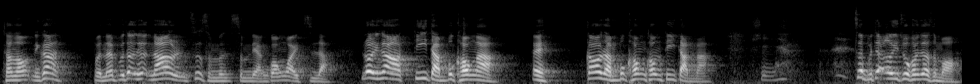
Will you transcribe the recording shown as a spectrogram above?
长隆，你看。本来不到，哪有是什么什么两光外资啊？那你看啊，低档不空啊，哎，高档不空，空低档啊。是，这不叫恶意做空，叫什么？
